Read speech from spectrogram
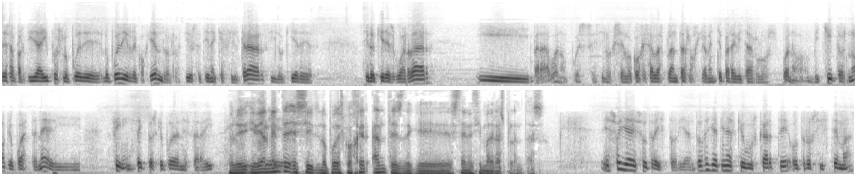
Entonces a partir de ahí pues lo puede lo puede ir recogiendo. El rocío se tiene que filtrar si lo quieres si lo quieres guardar y para bueno pues si lo se lo coges a las plantas lógicamente para evitar los bueno bichitos no que puedas tener y en fin insectos que puedan estar ahí. Pero idealmente eh, es si lo puedes coger antes de que estén encima de las plantas. Eso ya es otra historia. Entonces ya tienes que buscarte otros sistemas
